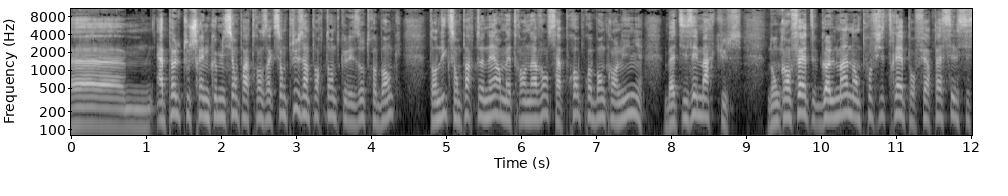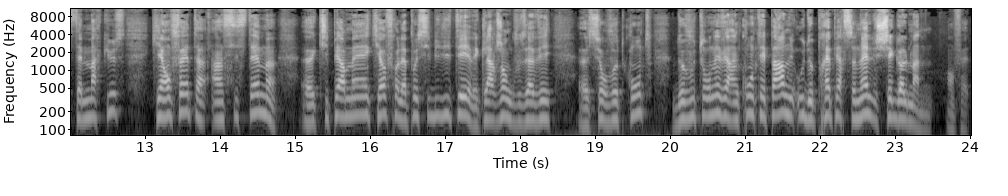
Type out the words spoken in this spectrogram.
euh, Apple toucherait une commission par transaction plus importante que les autres banques, tandis que son partenaire mettra en avant sa propre banque en ligne, baptisée Marcus. Donc en fait, Goldman en profiterait pour faire passer le système Marcus, qui est en fait un système euh, qui permet, qui offre la possibilité, avec l'argent que vous avez sur votre compte, de vous tourner vers un compte épargne ou de prêt personnel chez Goldman, en fait.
